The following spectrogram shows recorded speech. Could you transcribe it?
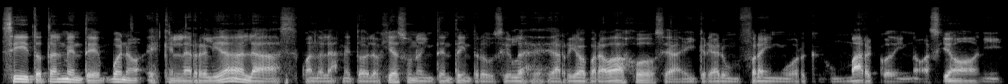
Sí, totalmente. Bueno, es que en la realidad las, cuando las metodologías uno intenta introducirlas desde arriba para abajo, o sea, y crear un framework, un marco de innovación y,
